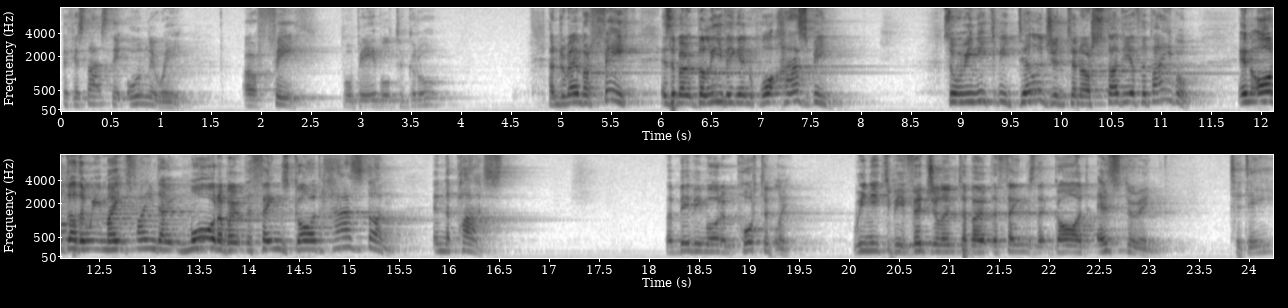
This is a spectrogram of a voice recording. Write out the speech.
because that's the only way our faith will be able to grow. And remember, faith is about believing in what has been. So we need to be diligent in our study of the Bible in order that we might find out more about the things God has done in the past. But maybe more importantly, We need to be vigilant about the things that God is doing today.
